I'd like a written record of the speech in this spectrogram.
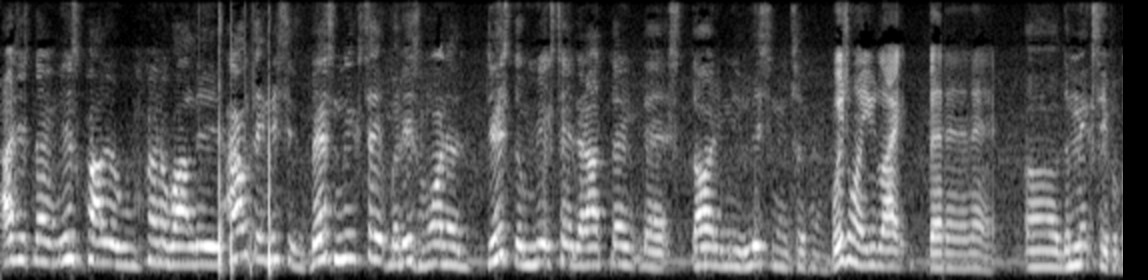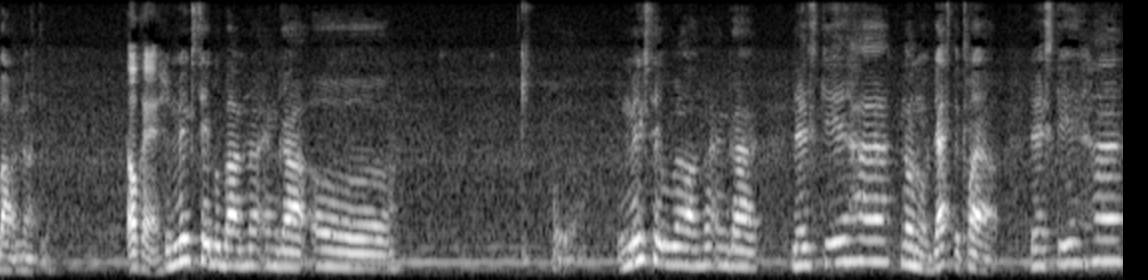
I just think this probably one of Wale. I don't think this is best mixtape, but it's one of this the mixtape that I think that started me listening to him. Which one you like better than that? Uh, the mixtape about nothing. Okay. The mixtape about nothing got uh. Hold on. The mixtape about nothing got let's get high. No, no, that's the cloud. Let's get high.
